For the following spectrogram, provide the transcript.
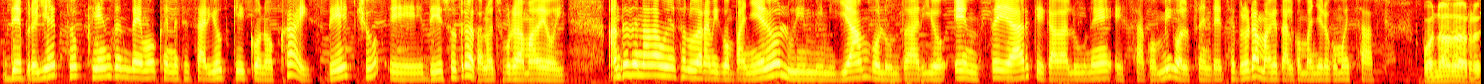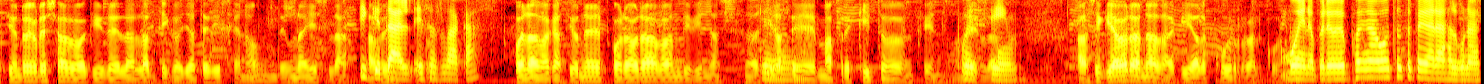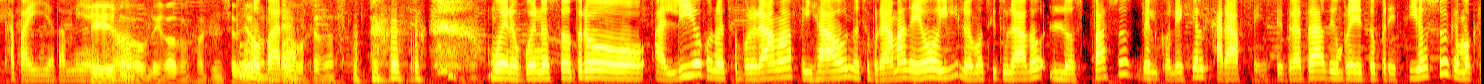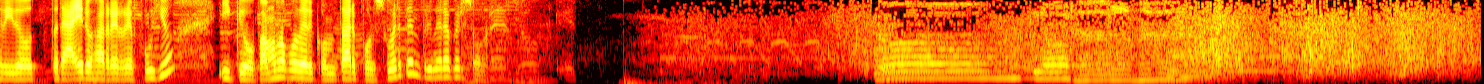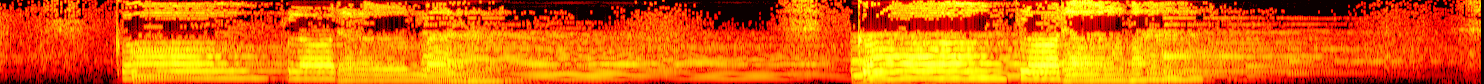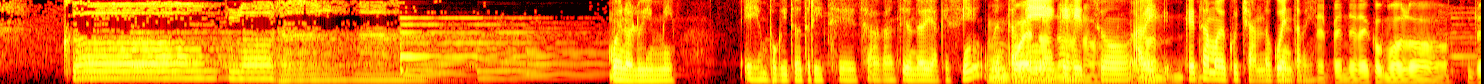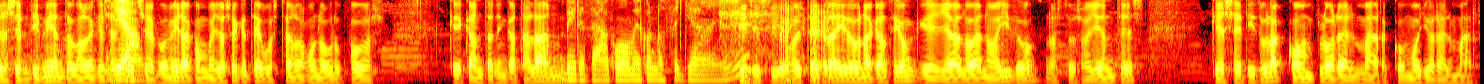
de proyectos que entendemos que es necesario que conozcáis. De hecho, eh, de eso trata nuestro programa de hoy. Antes de nada voy a saludar a mi compañero Luis Mimillán, voluntario en CEAR, que cada lunes está conmigo al frente de este programa. ¿Qué tal, compañero? ¿Cómo estás? Pues nada, recién regresado aquí del Atlántico, ya te dije, ¿no? De una isla. ¿Y A qué ver, tal esas vacas? Pues las vacaciones por ahora van divinas. Allí hace más fresquito, en fin. Pues isla. Sí. Así que ahora nada, aquí al curro, al curro. Bueno, pero después en agosto te pegarás alguna escapadilla también. Sí, ¿no? no, obligado. Aquí en Tú Sevilla no no, nos podemos paras. quedar. Bueno, pues nosotros al lío con nuestro programa, fijaos, nuestro programa de hoy lo hemos titulado Los Pasos del Colegio El Jarafe. Se trata de un proyecto precioso que hemos querido traeros a Red Refugio y que os vamos a poder contar por suerte en primera persona. Complora el mar. Bueno, Luismi, es un poquito triste esta canción de hoy, ¿a que sí? Cuéntame Bueno, no, qué es no, esto. A no. ver, ¿qué estamos escuchando? Cuéntame. Depende de cómo lo, del sentimiento con el que se Ya. escuche. Pues mira, como yo sé que te gustan algunos grupos que cantan en catalán. ¿Verdad? Como me conoces ya, ¿eh? Sí, sí, sí. Pues te he traído una canción que ya lo han oído nuestros oyentes, que se titula Complora el mar, cómo llora el mar.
